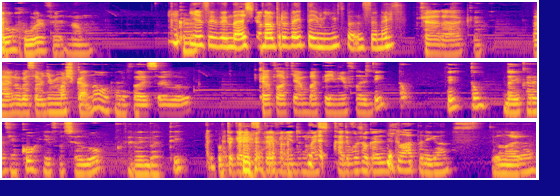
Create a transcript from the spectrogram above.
horror, velho. Não. E vocês ainda acham que eu não aproveitei minha infância, né? Caraca. Ah, eu não gostava de me machucar, não, cara. Eu falei, isso é louco. O cara falava que ia me bater em mim, eu falei, então, vem então. Daí o cara vinha correr, falei, você é louco? O cara vai me bater. Vou pegar ele desprevenido no mais cara e vou jogar ele de lá, tá ligado? Eu não era.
